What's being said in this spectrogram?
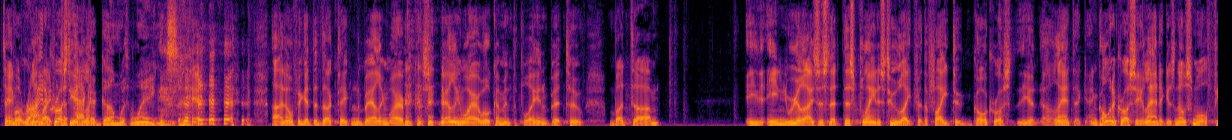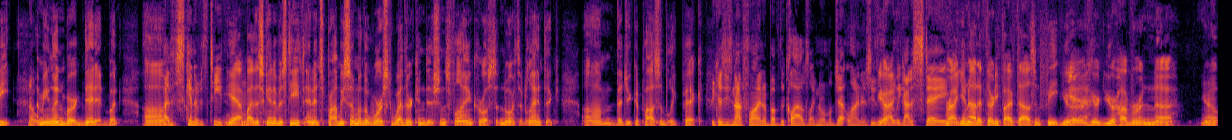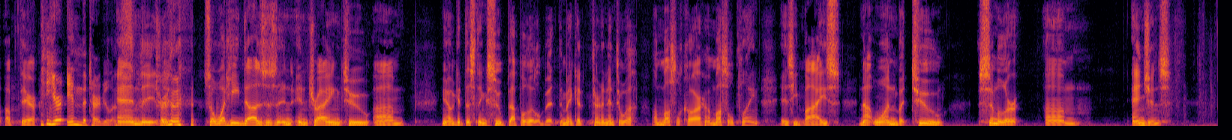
To And quote Ron flying White, across it's a the pack Atla- of gum with wings. Uh, don't forget the duct tape and the baling wire because baling wire will come into play in a bit too. But um, he, he realizes that this plane is too light for the fight to go across the Atlantic. And going across the Atlantic is no small feat. No. I mean, Lindbergh did it, but by the skin of his teeth. yeah, by the skin of his teeth. And it's probably some of the worst weather conditions flying across the North Atlantic um, that you could possibly pick. Because he's not flying above the clouds like normal jetliners. He's Yeah. literally got to stay. Right, you're not at thirty-five thousand feet. You're Yeah. you're you're hovering, uh, you know, up there. You're in the turbulence. And the, the- so what he does is in in trying to, um, you know, get this thing souped up a little bit to make it turn it into a a muscle car, a muscle plane, is he buys not one but two similar um, engines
